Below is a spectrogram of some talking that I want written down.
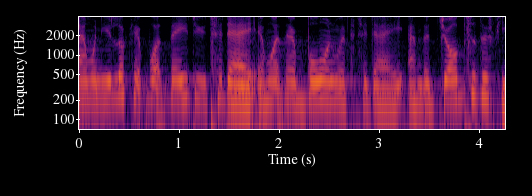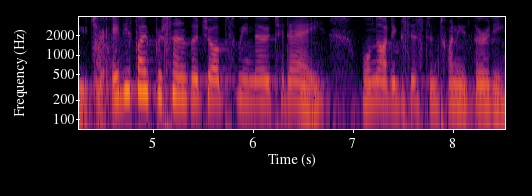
And when you look at what they do today and what they're born with today and the jobs of the future, 85% of the jobs we know today will not exist in 2030.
